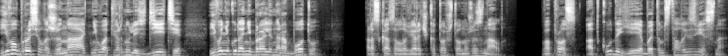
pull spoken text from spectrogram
Его бросила жена, от него отвернулись дети, его никуда не брали на работу. Рассказывала Верочка то, что он уже знал. Вопрос, откуда ей об этом стало известно?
